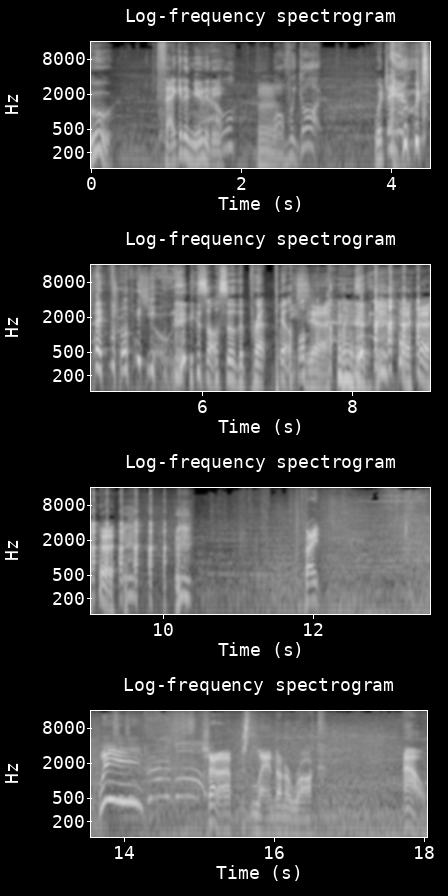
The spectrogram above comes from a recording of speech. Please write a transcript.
Ooh. Faggot immunity. Well, Hmm. what have we got? Which I, which I believe is also the prep pill. Yeah. Fight. Whee! Shut up. Just land on a rock. Ow.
